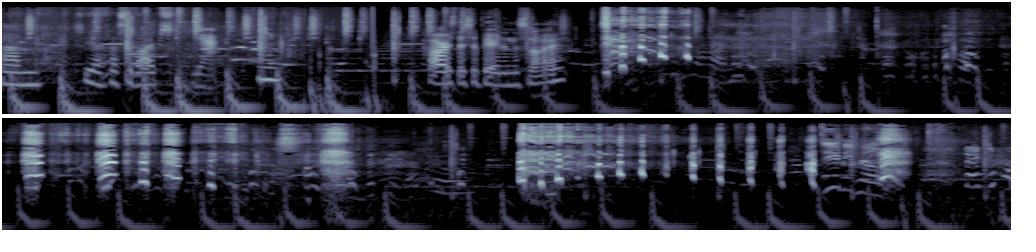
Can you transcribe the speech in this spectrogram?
Um, so yeah, that's the vibes. Yeah. Car has disappeared in the snow. Do you need help? Thank you for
